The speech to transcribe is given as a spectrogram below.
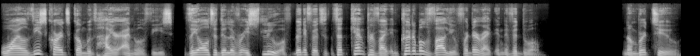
While these cards come with higher annual fees, they also deliver a slew of benefits that can provide incredible value for the right individual. Number 2.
